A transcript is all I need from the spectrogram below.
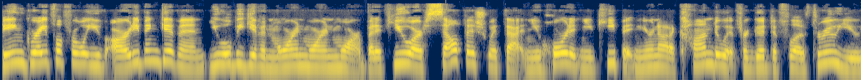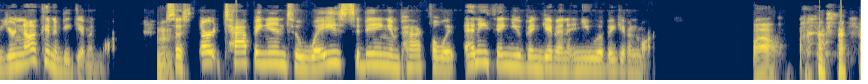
Being grateful for what you've already been given, you will be given more and more and more. But if you are selfish with that and you hoard it and you keep it and you're not a conduit for good to flow through you, you're not going to be given more. Hmm. So start tapping into ways to being impactful with anything you've been given and you will be given more. Wow.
